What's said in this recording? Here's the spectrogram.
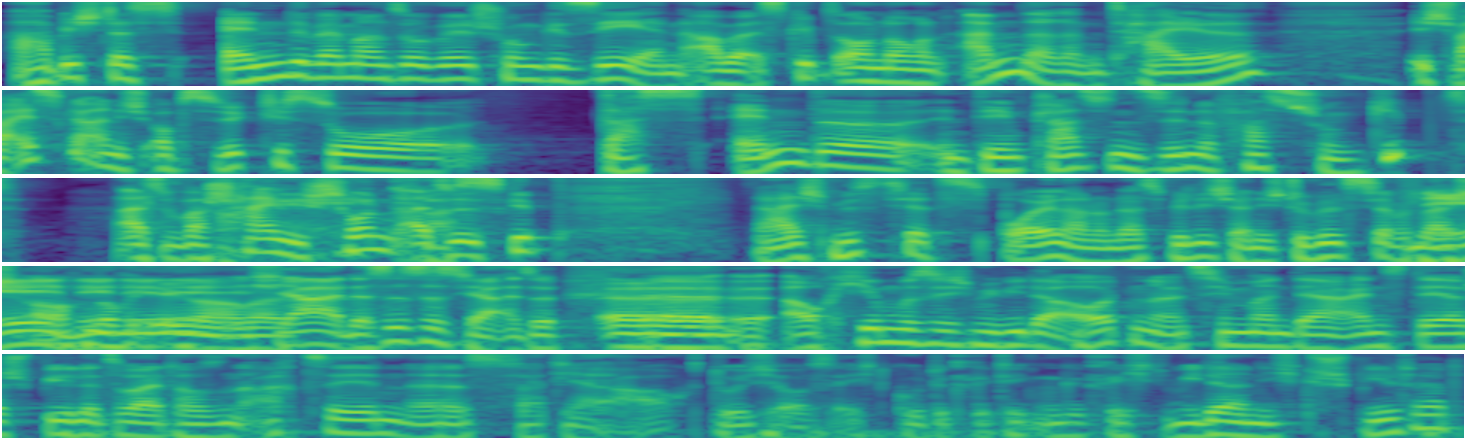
habe ich das Ende, wenn man so will, schon gesehen. Aber es gibt auch noch einen anderen Teil. Ich weiß gar nicht, ob es wirklich so das Ende in dem klassischen Sinne fast schon gibt. Also wahrscheinlich schon. Also krass. es gibt, ja, ich müsste jetzt spoilern und das will ich ja nicht. Du willst ja vielleicht auch noch nee, irgendwann ja, das ist es ja. Also Ähm. äh, auch hier muss ich mich wieder outen als jemand, der eins der Spiele 2018, äh, es hat ja auch durchaus echt gute Kritiken gekriegt, wieder nicht gespielt hat,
